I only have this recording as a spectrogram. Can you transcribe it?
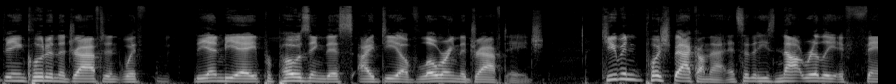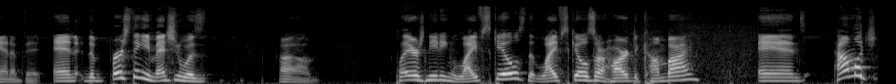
being included in the draft and with the NBA proposing this idea of lowering the draft age. Cuban pushed back on that and said that he's not really a fan of it. And the first thing he mentioned was um, players needing life skills, that life skills are hard to come by. And how much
